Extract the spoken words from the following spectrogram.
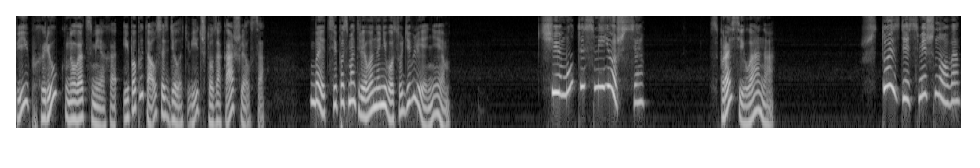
Пип хрюкнул от смеха и попытался сделать вид, что закашлялся. Бетси посмотрела на него с удивлением. «Чему ты смеешься?» — спросила она. «Что здесь смешного?»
